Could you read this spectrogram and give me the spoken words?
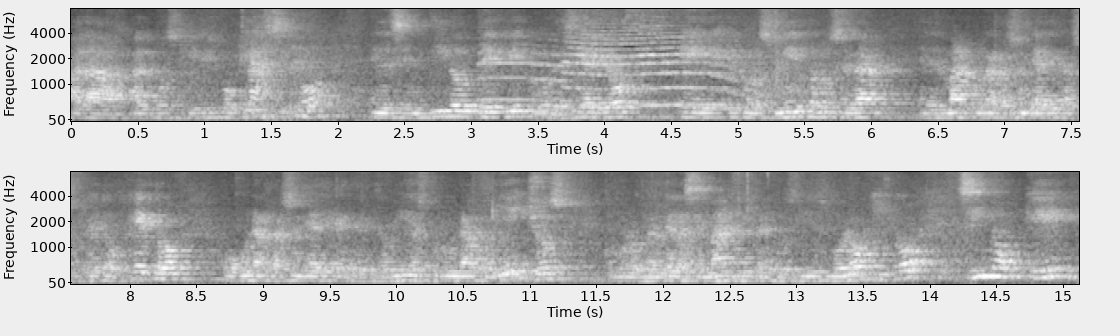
al positivismo clásico en el sentido de que, como decía yo, eh, el conocimiento no se da en el marco de una relación diálica sujeto-objeto o una relación diálica entre teorías por un lado y hechos, como lo plantea la semántica del positivismo lógico, sino que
